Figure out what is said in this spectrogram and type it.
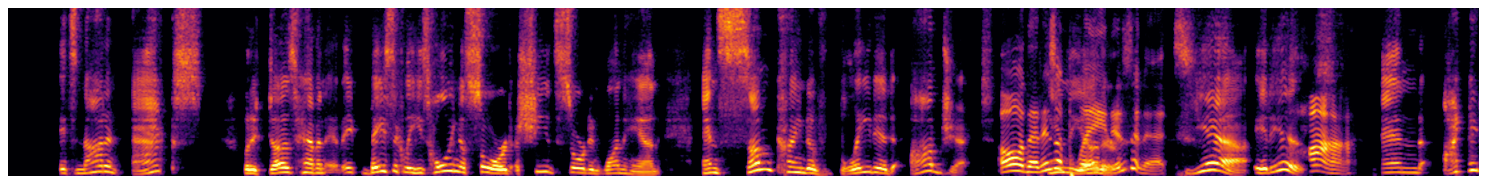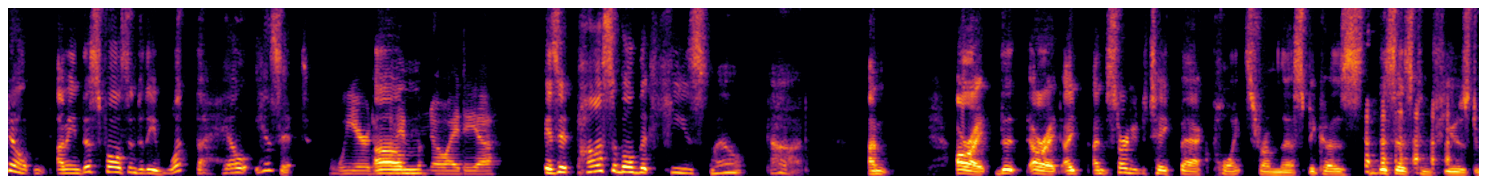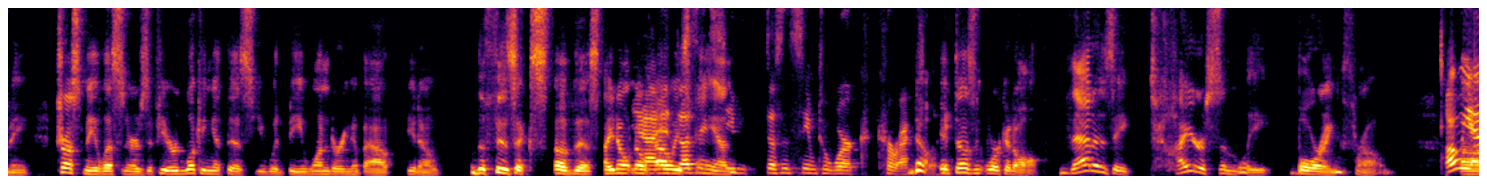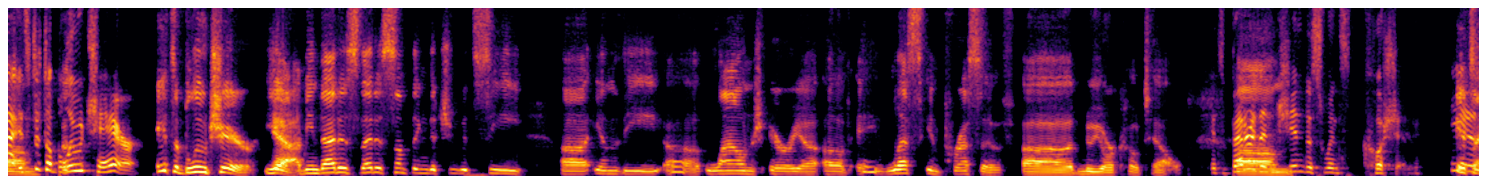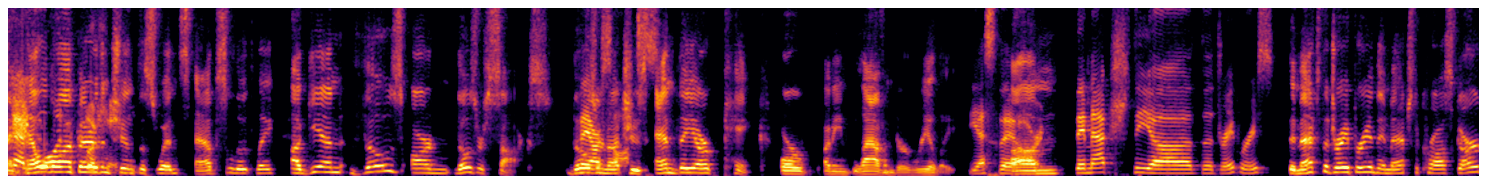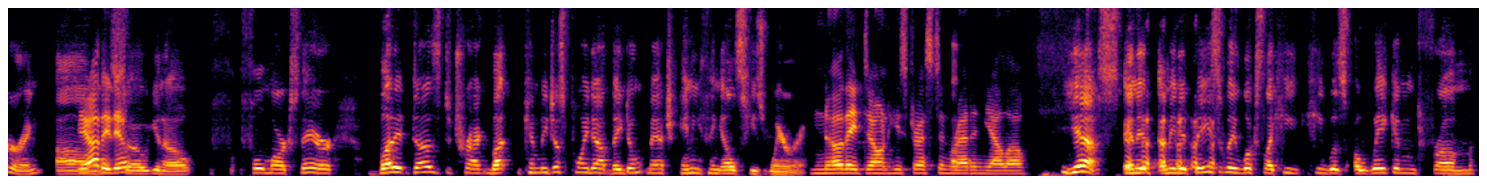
it's not an axe, but it does have an it- basically he's holding a sword, a sheathed sword in one hand, and some kind of bladed object. Oh, that is a blade, isn't it? Yeah, it is. Huh. And I don't, I mean, this falls into the what the hell is it? Weird. I Um, have no idea. Is it possible that he's, well, God, I'm, all right. The, all right. I, I'm starting to take back points from this because this has confused me. Trust me, listeners, if you're looking at this, you would be wondering about, you know, the physics of this. I don't know Yeah, how it his doesn't hand. seem doesn't seem to work correctly. no, it doesn't work at all. That is a tiresomely boring throne. Oh yeah, it's um, just a blue chair. It's a blue chair. Yeah, Yeah. I mean that is that is something that you would see uh, in the uh, lounge area of a less impressive uh, New York hotel. It's better um, than Chindaswinth's cushion. He it's a hell of a lot better than cushion. Chindaswinth's, absolutely. Again, those are those are socks. Those They are, are not shoes, and they are pink, or I mean lavender, really. Yes, they are. Um, They match the uh the draperies. they match the drapery and they match the cross gartering. Um, Yeah, they do. So you know, f- full marks there. But it does detract. But can we just point out they don't match anything else he's wearing? No, they don't. He's dressed in red and yellow. Yes, and it. I mean, it basically looks like he he was awakened from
